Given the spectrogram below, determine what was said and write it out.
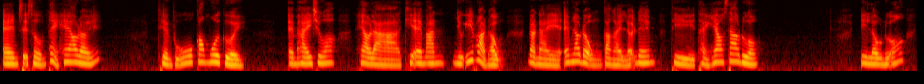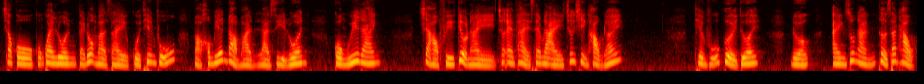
em sẽ sớm thành heo đấy. Thiền Vũ cong môi cười. Em hay chưa? Heo là khi em ăn nhưng ít hoạt động Đợt này em lao động cả ngày lẫn đêm Thì thành heo sao được Y lâu nữa Cho cô cũng quay luôn cái độ mà dày của Thiên Vũ Mà không biết đỏ mặt là gì luôn. Cô nguyết anh Trả học phí kiểu này, chắc em phải xem lại chương trình học đấy. Thiên Vũ cười tươi, Được, Anh rút ngắn thời gian học,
